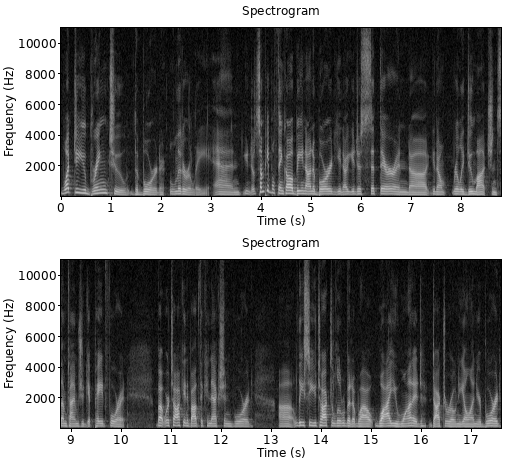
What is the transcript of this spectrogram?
what do you bring to the board, literally? And you know, some people think, oh, being on a board, you know, you just sit there and uh, you don't really do much, and sometimes you get paid for it. But we're talking about the connection board. Uh, Lisa, you talked a little bit about why you wanted Dr. O'Neill on your board,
